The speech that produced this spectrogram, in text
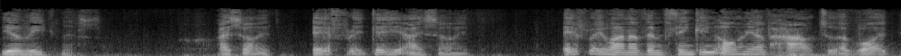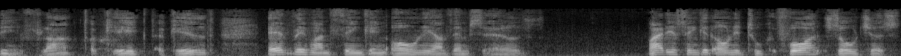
Your weakness. I saw it. Every day I saw it. Every one of them thinking only of how to avoid being flogged or kicked or killed. Everyone thinking only of themselves. Why do you think it only took four soldiers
